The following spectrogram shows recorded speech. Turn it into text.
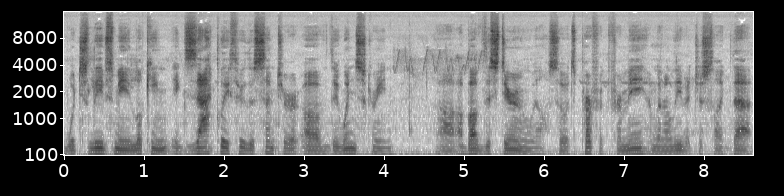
which leaves me looking exactly through the center of the windscreen uh, above the steering wheel. So it's perfect for me. I'm going to leave it just like that.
